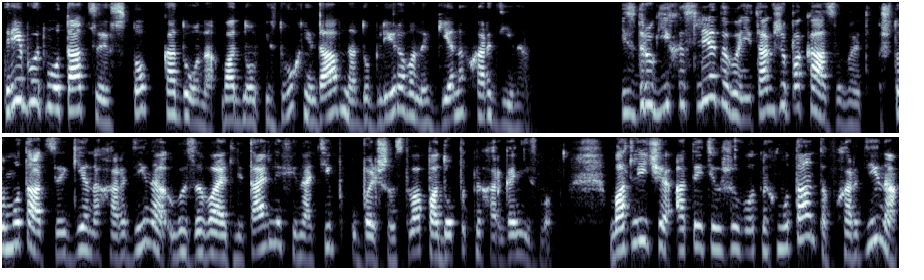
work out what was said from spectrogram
требует мутации стоп-кодона в одном из двух недавно дублированных генов Хардина. Из других исследований также показывает, что мутация гена Хардина вызывает летальный фенотип у большинства подопытных организмов. В отличие от этих животных мутантов, Хардина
